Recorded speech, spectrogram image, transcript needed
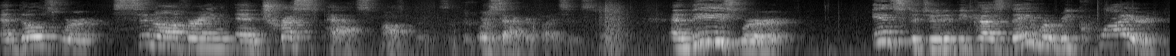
and those were sin offering and trespass offerings or sacrifices. And these were instituted because they were required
